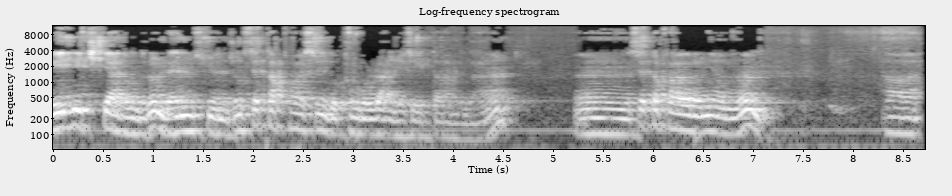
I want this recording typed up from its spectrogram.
ADHD 아동들은 렘 수면 중 세타파 활성이 높은 걸로 알려져 있다고 합니다. 음, 세타파 그러면은 아,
